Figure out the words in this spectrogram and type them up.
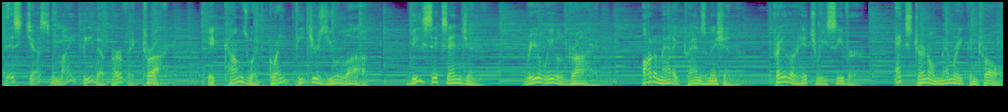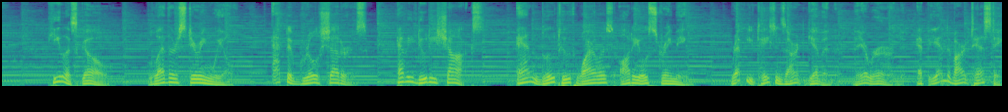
this just might be the perfect truck. It comes with great features you love. V6 engine, rear wheel drive, automatic transmission, trailer hitch receiver, external memory control, keyless go, leather steering wheel, active grille shutters, heavy duty shocks, and Bluetooth wireless audio streaming. Reputations aren't given, they're earned. At the end of our testing,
